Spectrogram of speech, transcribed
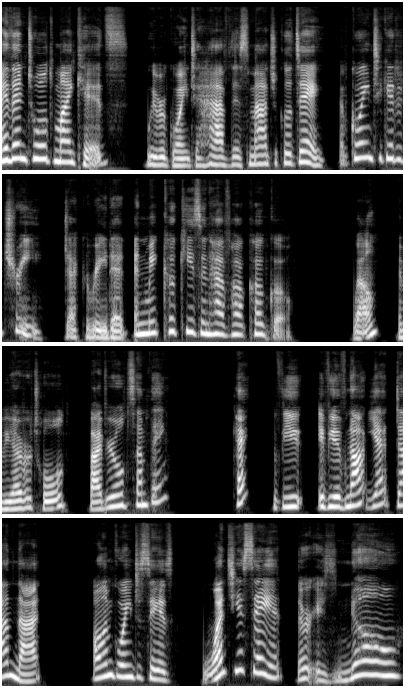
I then told my kids we were going to have this magical day of going to get a tree, decorate it, and make cookies and have hot cocoa. Well, have you ever told five year old something? Okay. If you if you have not yet done that, all I'm going to say is once you say it, there is no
